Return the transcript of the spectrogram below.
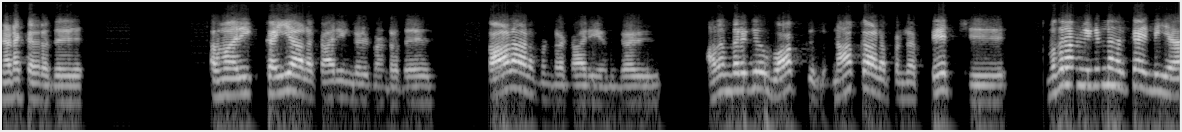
நடக்கிறது. அது மாதிரி கையால காரியங்கள் பண்றது காலால பண்ற காரியங்கள் அதன் பிறகு வாக்கு நாக்கால பண்ற பேச்சு முதலாளிகள்லாம் இருக்கா இல்லையா?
